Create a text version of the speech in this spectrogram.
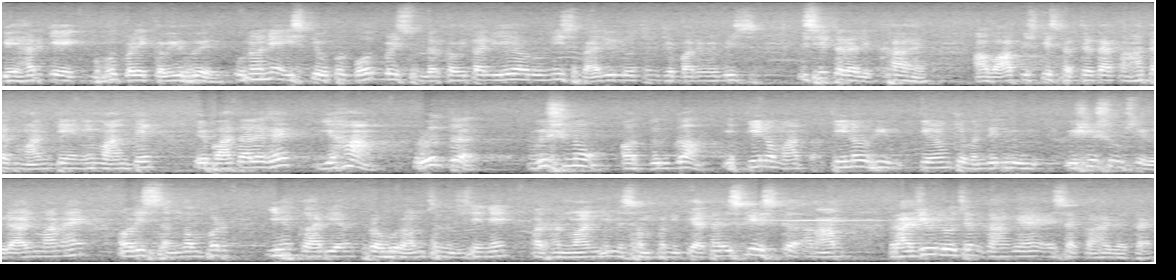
बिहार के एक बहुत बड़े कवि हुए। उन्होंने इसके ऊपर बहुत बड़ी सुंदर कविता ली है और उन्हीं राजीव लोचन के बारे में भी इसी तरह लिखा है। अब आप इसकी सत्यता कहाँ तक मानते हैं, नहीं मानते, ये बात अलग है। यहाँ रुद्र, विष्णु और दुर्गा, ये तीनों माता, तीनों भी, तीनों के मंदिर भी विशेष रूप से विराजमान है और इस संगम पर यह कार्य प्रभु रामचंद्र जी ने और हनुमान जी ने संपन्न किया था। इसलिए इसका नाम राजीव लोचन कहा गया है, ऐसा कहा जाता है।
